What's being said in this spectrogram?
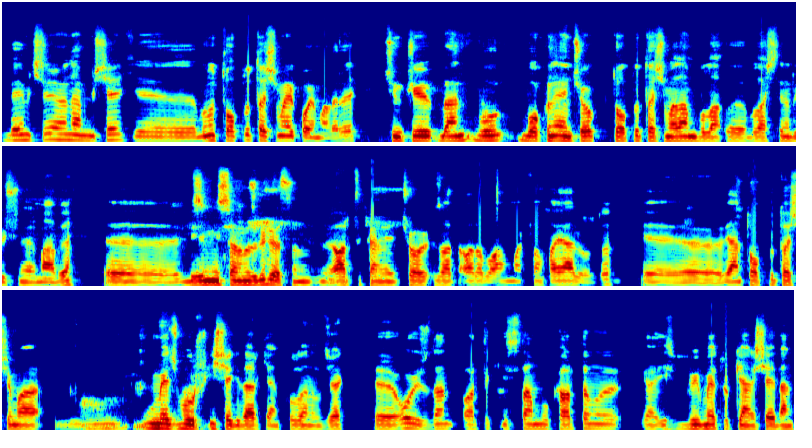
Benim için önemli şey e, bunu toplu taşımaya koymaları. Çünkü ben bu bokun en çok toplu taşımadan bula- e, bulaştığını düşünüyorum abi. E, bizim insanımız biliyorsun artık hani çoğu zaten araba almak falan hayal oldu. E, yani toplu taşıma mecbur işe giderken kullanılacak. E, o yüzden artık İstanbul Kart'a mı yani bir metro yani şeyden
